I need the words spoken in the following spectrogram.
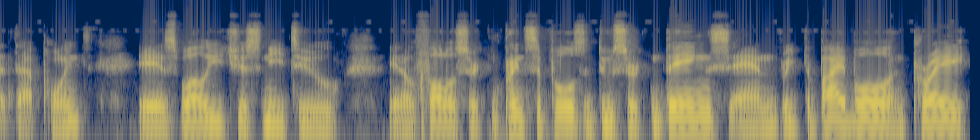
at that point is well you just need to you know follow certain principles and do certain things and read the bible and pray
